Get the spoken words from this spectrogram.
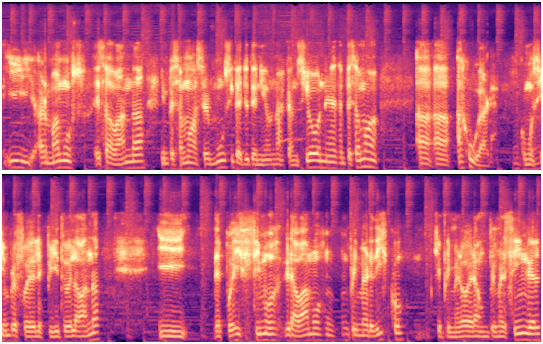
y armamos esa banda y empezamos a hacer música, yo tenía unas canciones, empezamos a, a, jugar, como siempre fue el espíritu de la banda y después hicimos, grabamos un, primer disco, que primero era un primer single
